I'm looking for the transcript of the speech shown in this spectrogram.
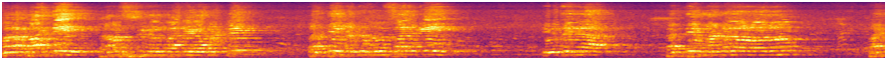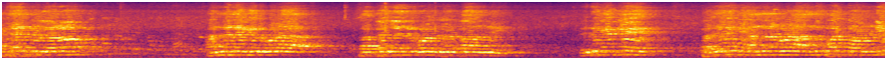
మన పార్టీ క్రమశిక్షణ పార్టీ కాబట్టి ప్రతి రెండు సంవత్సరాలకి ఈ విధంగా ప్రతి మండలంలోనూ పంచాయతీల్లోనూ అందరికీ దగ్గర కూడా సభ్యులన్నీ కూడా జరపాలని ఎందుకంటే ప్రజలకి అందరూ కూడా అందుబాటులో ఉండి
